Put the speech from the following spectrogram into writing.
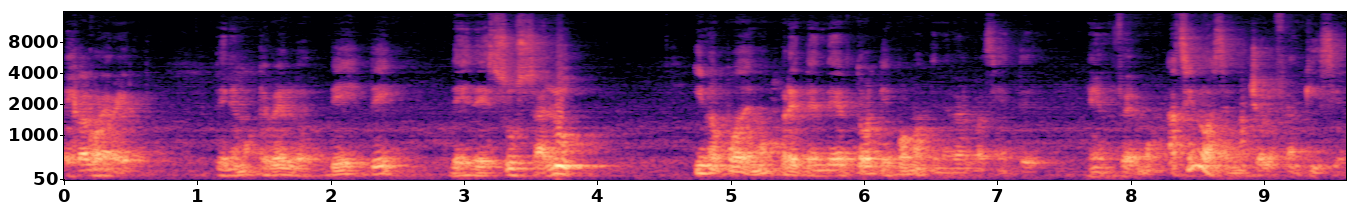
Es correcto. Tenemos que verlo desde, desde su salud. Y no podemos pretender todo el tiempo mantener al paciente enfermo. Así lo hacen mucho las franquicias.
